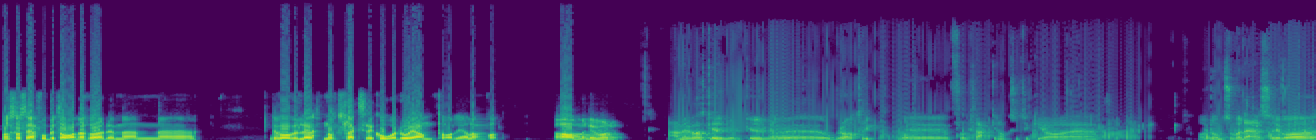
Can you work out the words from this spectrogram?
man så att säga får betala för det. Men eh, det var väl något slags rekord då i antal i alla fall. Ja, men det var det. Ja, men det var kul, kul eh, och bra tryck eh, från klacken också tycker jag. eh, Av de som var där. Så det var,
